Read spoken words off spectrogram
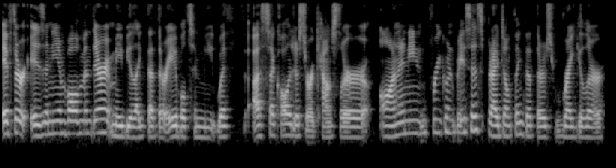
if there is any involvement there, it may be like that they're able to meet with a psychologist or a counselor on an infrequent basis, but I don't think that there's regular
